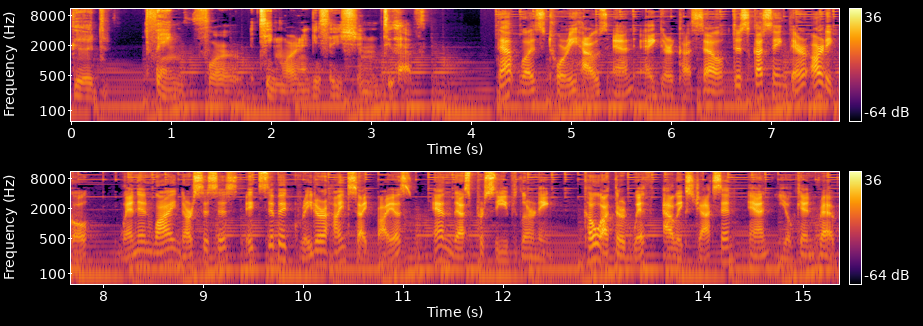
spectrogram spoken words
good thing for a team or organization to have. That was Tori Howes and Edgar Kausel discussing their article when and Why Narcissists Exhibit Greater Hindsight Bias and Less Perceived Learning, co authored with Alex Jackson and Jochen Reb,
